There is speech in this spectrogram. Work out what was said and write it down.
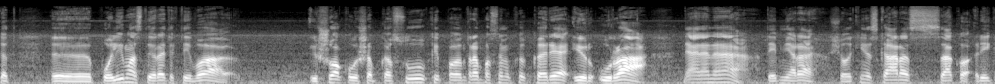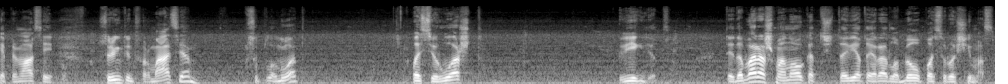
kad e, polimas tai yra tik tai va, iššokau iš apkasų, kaip antram pasaulio kare ir ura. Ne, ne, ne, taip nėra. Šiuolaikinis karas sako, reikia pirmiausiai surinkti informaciją, suplanuoti, pasiruošti, vykdyti. Tai dabar aš manau, kad šita vieta yra labiau pasiruošimas.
